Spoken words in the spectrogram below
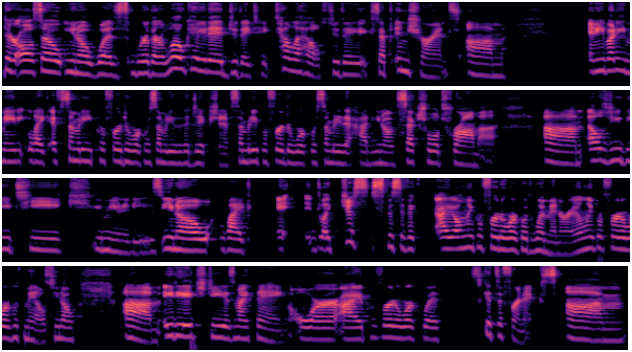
there also you know was where they're located do they take telehealth do they accept insurance um anybody maybe like if somebody preferred to work with somebody with addiction if somebody preferred to work with somebody that had you know sexual trauma um lgbt communities you know like it, it, like just specific i only prefer to work with women or i only prefer to work with males you know um, adhd is my thing or i prefer to work with schizophrenics um,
